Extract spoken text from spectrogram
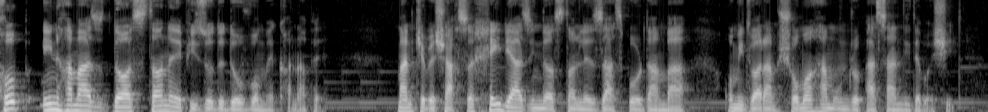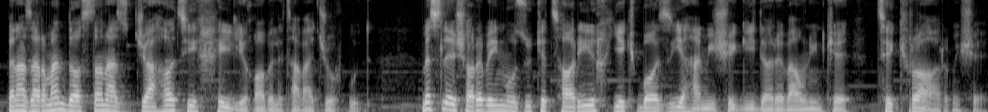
خب این هم از داستان اپیزود دوم کاناپه. من که به شخص خیلی از این داستان لذت بردم و امیدوارم شما هم اون رو پسندیده باشید. به نظر من داستان از جهاتی خیلی قابل توجه بود. مثل اشاره به این موضوع که تاریخ یک بازی همیشگی داره و اون این که تکرار میشه.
